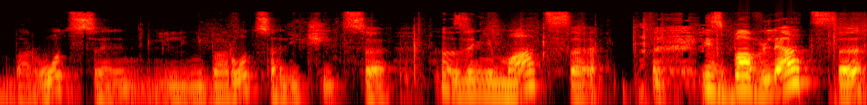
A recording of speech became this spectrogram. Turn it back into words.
бороться, или не бороться, а лечиться, заниматься, избавляться.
